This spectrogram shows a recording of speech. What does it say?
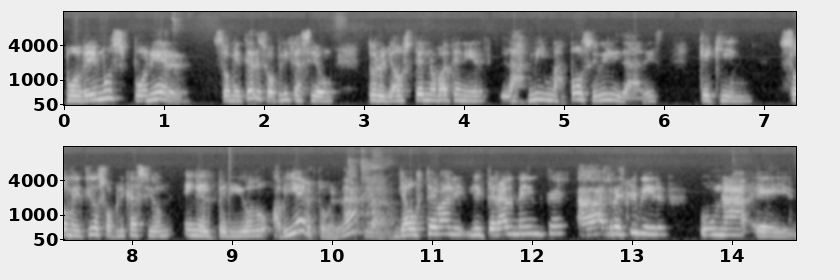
Podemos poner, someter su aplicación, pero ya usted no va a tener las mismas posibilidades que quien sometió su aplicación en el periodo abierto, ¿verdad? Ya usted va literalmente a recibir una, eh,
